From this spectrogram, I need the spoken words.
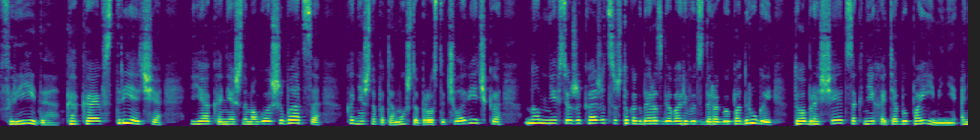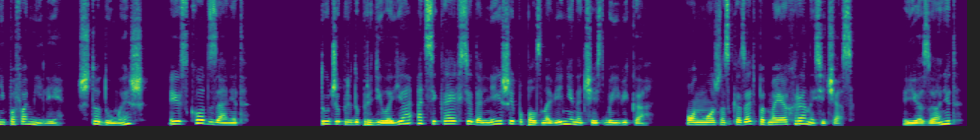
«Фрида, какая встреча! Я, конечно, могу ошибаться, конечно, потому что просто человечка, но мне все же кажется, что когда разговаривают с дорогой подругой, то обращаются к ней хотя бы по имени, а не по фамилии. Что думаешь? И занят». Тут же предупредила я, отсекая все дальнейшие поползновения на честь боевика. «Он, можно сказать, под моей охраной сейчас». «Я занят?»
